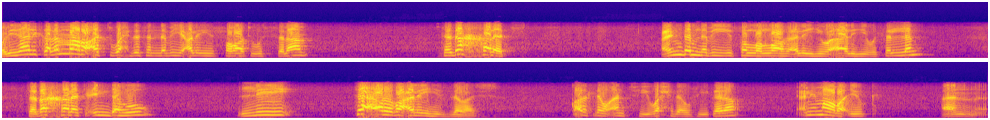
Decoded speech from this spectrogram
ولذلك لما رأت وحدة النبي عليه الصلاة والسلام تدخلت عند النبي صلى الله عليه وآله وسلم تدخلت عنده لتعرض عليه الزواج. قالت له أنت في وحدة وفي كذا يعني ما رأيك أن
